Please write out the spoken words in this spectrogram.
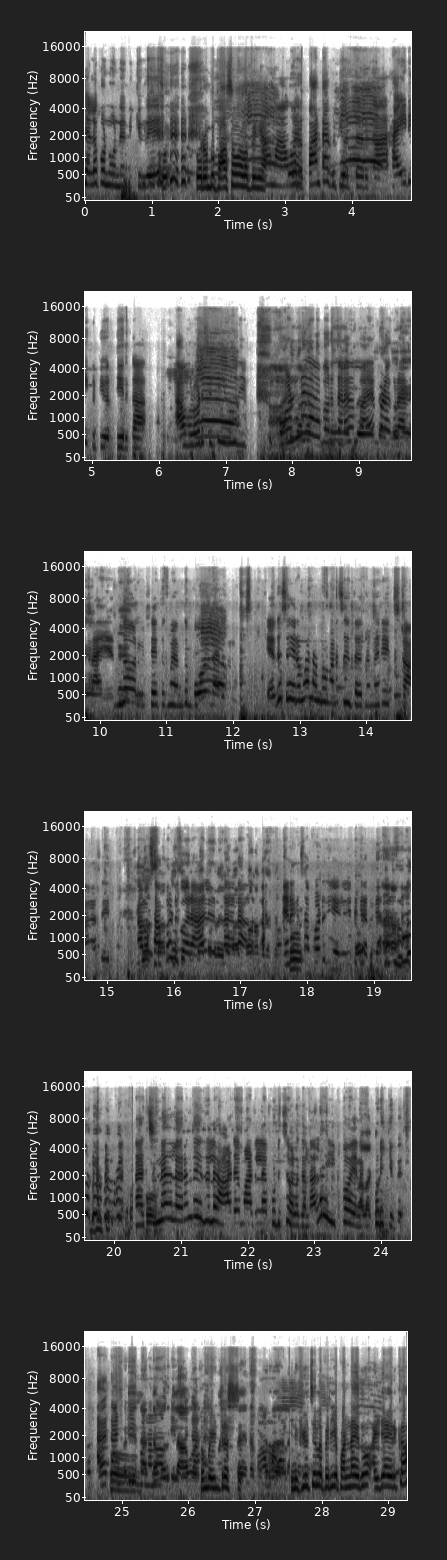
செல்ல பொண்ணு ஒண்ணு நிக்குது. ரொம்ப பாசமா வளர்ப்பீங்க. ஆமா ஒரு பாண்டா குட்டி ஒருத்தர் இருக்கா ஹைடி குட்டி ஒருத்தி இருக்கா. அவங்களோட சுத்தி பொண்ணுங்களை பொறுத்தளவு பயப்படக்கூடாதுங்களா எந்த ஒரு விஷயத்துக்குமே வந்து போல்டா இருக்கணும். எது செய்யறோமோ நம்ம மனசுக்கு தகுந்த மாதிரி ஸ்ட்ராங்கா செய்யணும். நம்ம சப்போர்ட்டுக்கு ஒரு ஆள் இருந்தாங்கன்னா. எனக்கு சப்போர்ட்டுக்கு எங்க வீட்டுக்காரர். இருக்காரு நான் சின்னதுல இருந்து இதுல ஆடு மாடுல புடிச்சு வளர்க்கறதுனால இப்போ எனக்கு பிடிக்குது. அதை கண்டினியூ பண்ணணும் அப்படின்னு ரொம்ப இன்ட்ரெஸ்ட் இனி ஃபியூச்சர்ல பெரிய பண்ண எதுவும் ஐடியா இருக்கா?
